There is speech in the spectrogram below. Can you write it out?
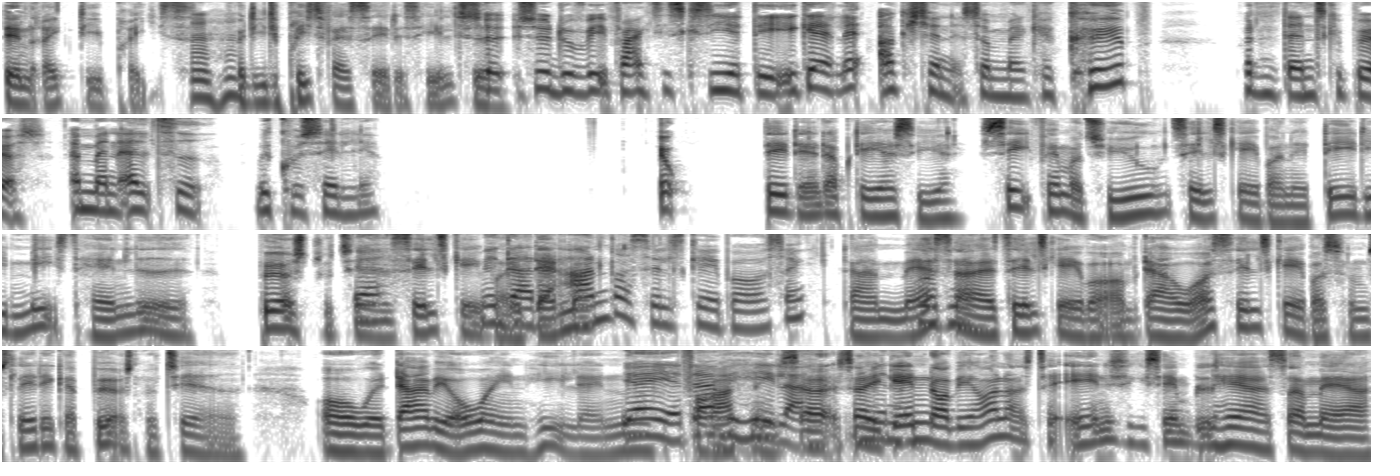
den rigtige pris, mm-hmm. fordi de prisfastsættes hele tiden. Så, så du vil faktisk sige, at det ikke er alle aktierne, som man kan købe på den danske børs, at man altid vil kunne sælge? Jo, det er netop det, jeg siger. C25-selskaberne, det er de mest handlede børsnoterede ja, selskaber Men der er der andre selskaber også, ikke? Der er masser af selskaber, om der er jo også selskaber, som slet ikke er børsnoterede. Og øh, der er vi over i en helt anden ja, ja, der er vi helt så, så igen, men... når vi holder os til Anes eksempel her, som er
